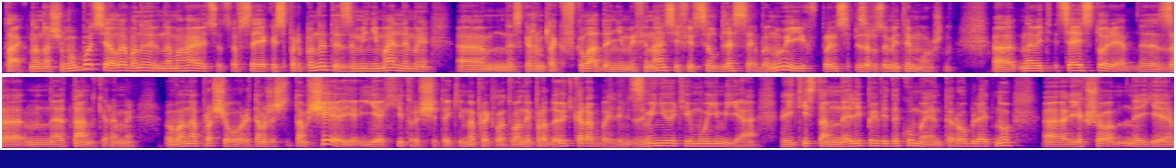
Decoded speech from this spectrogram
так на нашому боці, але вони намагаються це все якось припинити з мінімальними, е, скажімо так, вкладеннями фінансів і сил для себе. Ну і їх в принципі зрозуміти можна. Е, Навіть ця історія е, з танкерами, вона про що говорить? Там же там ще є, хитрощі такі. Наприклад, вони продають корабель, змінюють йому ім'я, якісь там неліпиві документи роблять. Ну, е, якщо є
